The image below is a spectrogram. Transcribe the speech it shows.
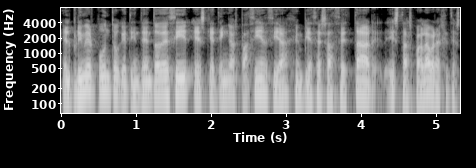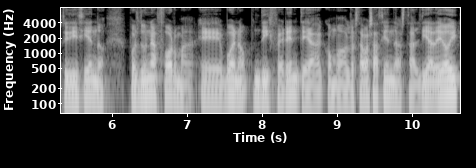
el primer punto que te intento decir es que tengas paciencia, empieces a aceptar estas palabras que te estoy diciendo, pues de una forma, eh, bueno, diferente a como lo estabas haciendo hasta el día de hoy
